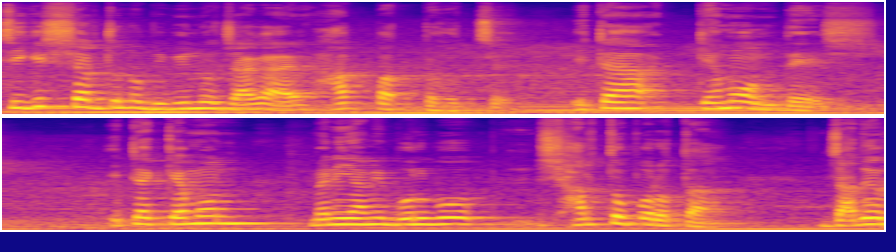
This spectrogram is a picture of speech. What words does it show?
চিকিৎসার জন্য বিভিন্ন জায়গায় হাত পাততে হচ্ছে। এটা কেমন দেশ? এটা কেমন? মানে আমি বলব স্বার্থপরতা। যাদের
